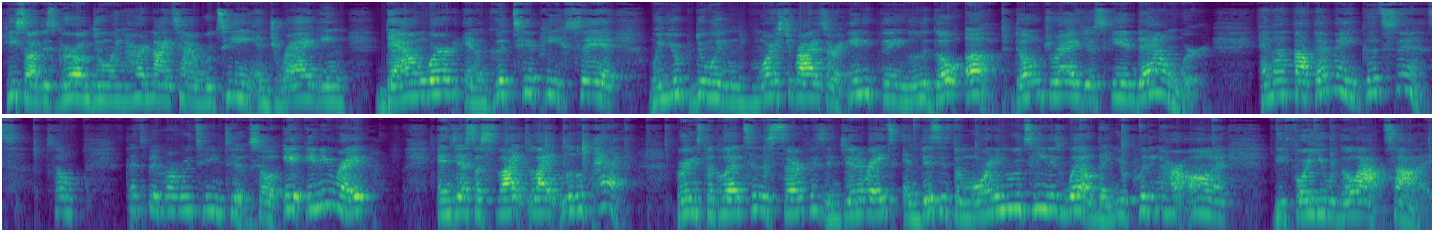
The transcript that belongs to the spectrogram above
He saw this girl doing her nighttime routine and dragging downward. And a good tip he said, when you're doing moisturizer or anything, go up. Don't drag your skin downward. And I thought that made good sense. So that's been my routine too. So at any rate, and just a slight light little pat brings the blood to the surface and generates, and this is the morning routine as well that you're putting her on before you would go outside,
